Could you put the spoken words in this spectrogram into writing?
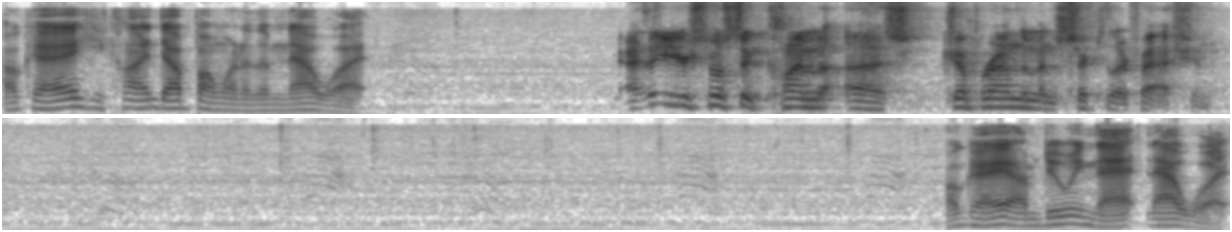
Okay, he climbed up on one of them. Now what? I think you're supposed to climb, uh, jump around them in a circular fashion. Okay, I'm doing that. Now what?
